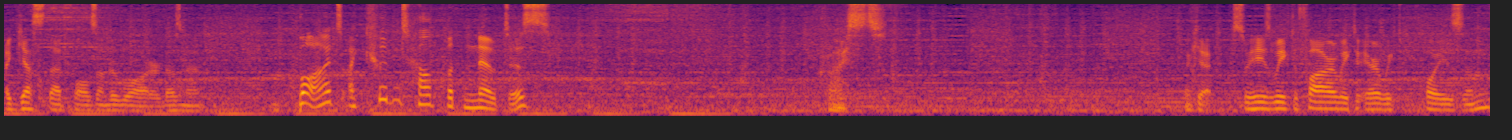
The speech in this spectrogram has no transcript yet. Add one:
I guess that falls underwater, doesn't it? But I couldn't help but notice. Christ. Okay, so he's weak to fire, weak to air, weak to poison.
